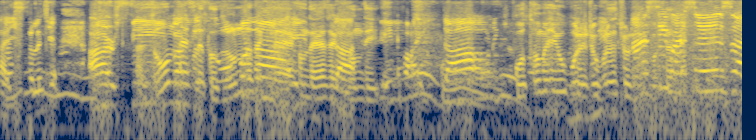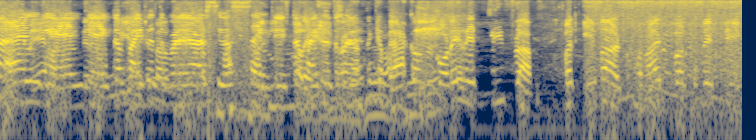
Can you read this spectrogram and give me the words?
হাই চলেছে। আর সি Zone থাকলে তো, zone না থাকলে এখন দেখা যাক কোন দিক। এই ফাইটটা অনেক প্রথমে উপরে উপরে চলে আরসি ভার্সেস এমকে একটা ফাইট হতে পারে আরসি ভার্সেস এমকে একটা ফাইট হতে পারে। থেকে ব্যাক আউট করে রেড ক্লিফরা বাট এবার রাইট ভার্সেস রেড ক্লিফ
